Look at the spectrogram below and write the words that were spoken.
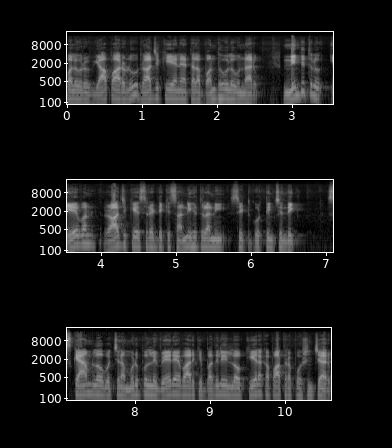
పలువురు వ్యాపారులు రాజకీయ నేతల బంధువులు ఉన్నారు. నిందితులు ఏ వన్ రాజకేశిరెడ్డికి సన్నిహితులని సిట్ గుర్తించింది. స్కామ్లో వచ్చిన ముడుపుల్ని వేరే వారికి బదిలీల్లో కీలక పాత్ర పోషించారు.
